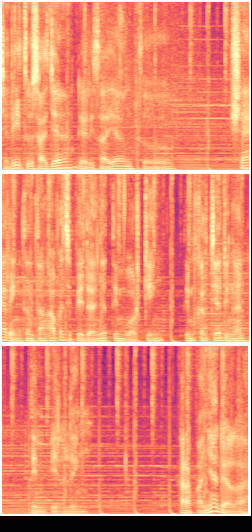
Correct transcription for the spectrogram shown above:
Jadi itu saja dari saya untuk sharing tentang apa sih bedanya tim working, tim kerja dengan tim building. Harapannya adalah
